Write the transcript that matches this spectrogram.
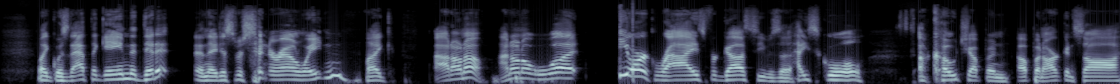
like, was that the game that did it? And they just were sitting around waiting. Like, I don't know. I don't know what New York rise for Gus. He was a high school a coach up in up in Arkansas.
